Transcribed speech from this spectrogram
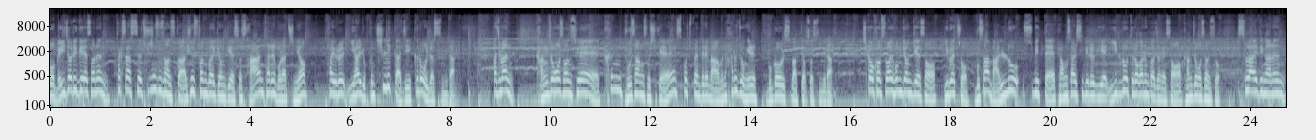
또 메이저리그에서는 텍사스 추신수 선수가 휴스턴과의 경기에서 4안타를 몰아치며 타율을 2할 6푼 7리까지 끌어올렸습니다. 하지만 강정호 선수의 큰 부상 소식에 스포츠 팬들의 마음은 하루 종일 무거울 수밖에 없었습니다. 시카고 컵스와의 홈 경기에서 1회 초 무사 말루 수비 때 병살 수비를 위해 2루로 들어가는 과정에서 강정호 선수 슬라이딩하는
